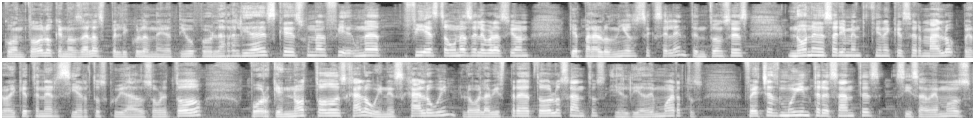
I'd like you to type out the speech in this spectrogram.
con todo lo que nos da las películas negativo, pero la realidad es que es una, una fiesta, una celebración que para los niños es excelente. Entonces, no necesariamente tiene que ser malo, pero hay que tener ciertos cuidados, sobre todo porque no todo es Halloween, es Halloween, luego la víspera de todos los santos y el Día de Muertos. Fechas muy interesantes si sabemos,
